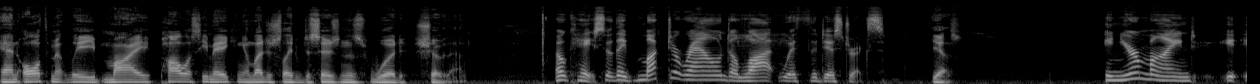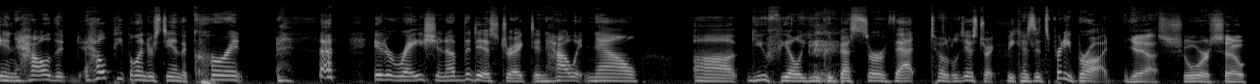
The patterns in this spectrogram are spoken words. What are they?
And ultimately, my policymaking and legislative decisions would show that. Okay, so they've mucked around a lot with the districts. Yes in your mind in how the help people understand the current iteration of the district and how it now uh, you feel you could best serve that total district because it's pretty broad. Yes, sure. So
